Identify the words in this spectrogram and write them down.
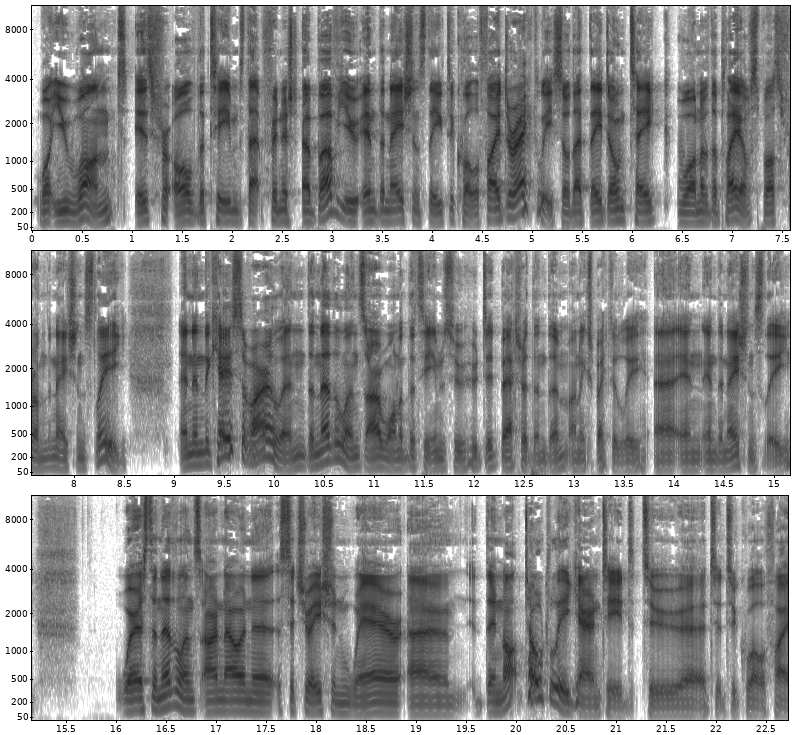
what you want is for all the teams that finished above you in the Nations League to qualify directly, so that they don't take one of the playoff spots from the Nations League. And in the case of Ireland, the Netherlands are one of the teams who, who did better than them unexpectedly uh, in, in the Nations League. Whereas the Netherlands are now in a situation where um, they're not totally guaranteed to, uh, to to qualify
